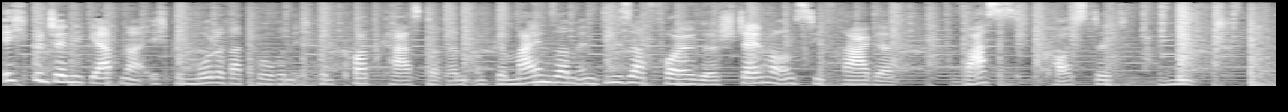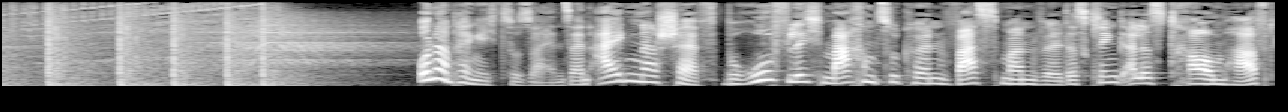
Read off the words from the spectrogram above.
Ich bin Jenny Gärtner, ich bin Moderatorin, ich bin Podcasterin und gemeinsam in dieser Folge stellen wir uns die Frage, was kostet Mut? Unabhängig zu sein, sein eigener Chef, beruflich machen zu können, was man will, das klingt alles traumhaft.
